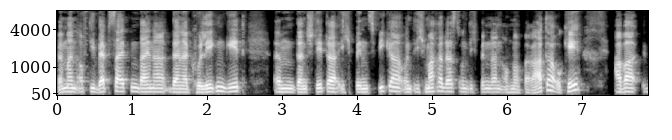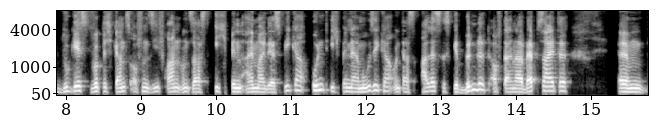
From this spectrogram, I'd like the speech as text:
wenn man auf die Webseiten deiner, deiner Kollegen geht, ähm, dann steht da, ich bin Speaker und ich mache das und ich bin dann auch noch Berater, okay. Aber du gehst wirklich ganz offensiv ran und sagst, ich bin einmal der Speaker und ich bin der Musiker und das alles ist gebündelt auf deiner Webseite. Ähm,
